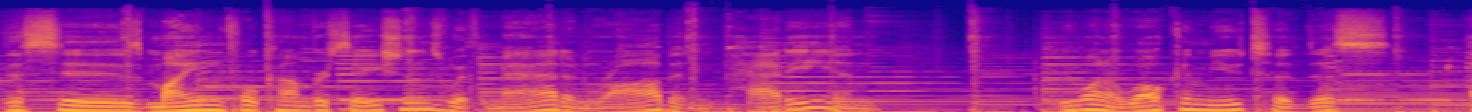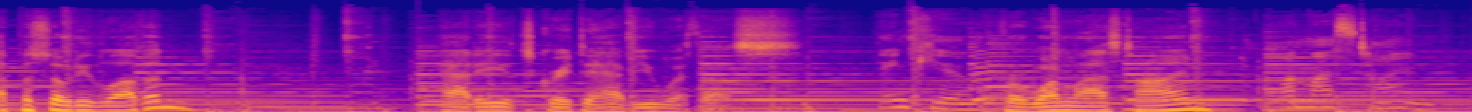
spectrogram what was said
This is Mindful Conversations with Matt and Rob and Patty, and we want to welcome you to this episode 11. Patty, it's great to have you with us. Thank you. For one last time, One last time.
